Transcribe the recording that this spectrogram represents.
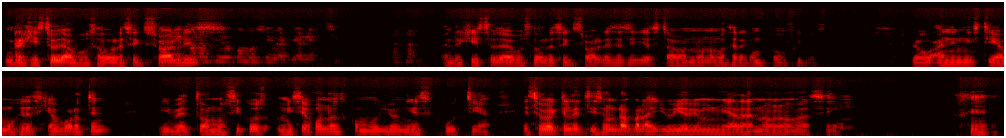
Registro de abusadores También sexuales. conocido como ciberviolencia. El registro de abusadores sexuales, ese ya estaba, ¿no? Nomás era con pedófilos. Luego, amnistía a mujeres que aborten. Y veto a músicos misóginos como Johnny Scutia. Ese fue el que le hizo un rap a la Yuya, bien mierda, no, no, así. Sí.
